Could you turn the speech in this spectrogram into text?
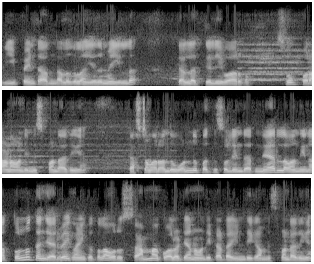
repaint அந்த அளவுக்குலாம் எதுவுமே இல்லை. தெல்ல தெளிவாக இருக்கும். சூப்பரான வண்டி மிஸ் பண்ணாதீங்க. கஸ்டமர் வந்து ஒன்று பத்து சொல்லியிருந்தார். நேரில் வந்தீங்கன்னா தொண்ணூத்தஞ்சாயிரம் ரூபாய்க்கு வாங்கி ஒரு செம்ம குவாலிட்டியான வண்டி டாட்டா இண்டிகா மிஸ் பண்ணாதீங்க.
